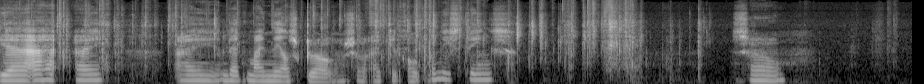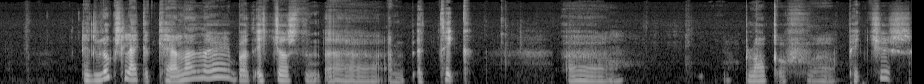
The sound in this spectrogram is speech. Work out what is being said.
yeah I, I I let my nails grow so I can open these things. So it looks like a calendar but it's just uh, a, a, thick uh, block of uh, pictures.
